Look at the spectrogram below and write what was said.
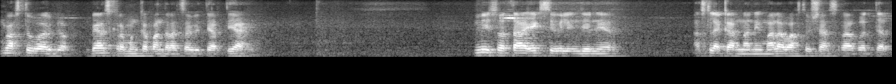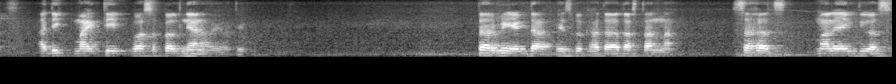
वास्तुवर्ग व्यास क्रमांक पंधराचा विद्यार्थी आहे. मी स्वतः एक सिव्हिल इंजिनियर असल्याकारणाने मला वास्तुशास्त्राबद्दल अधिक माहिती व सखोल ज्ञान हवे होते. तर मी एकदा फेसबुक हाताळत असताना सहज मला एक दिवस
